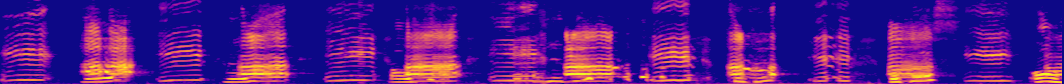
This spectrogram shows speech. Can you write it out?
i, aa, i, beş, aa, i, altı, 8, 9, 10.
